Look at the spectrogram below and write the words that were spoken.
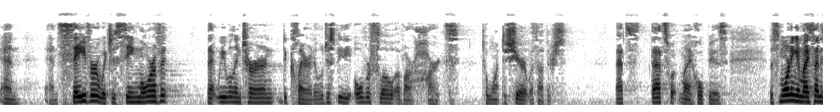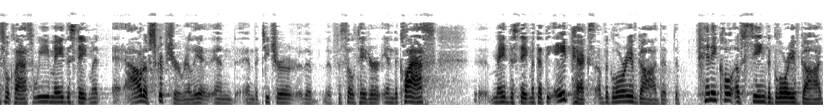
and, and savor, which is seeing more of it, that we will in turn declare it. It will just be the overflow of our hearts to want to share it with others. That's, that's what my hope is. This morning in my Sunday school class, we made the statement out of Scripture, really, and, and the teacher, the, the facilitator in the class made the statement that the apex of the glory of God, that the pinnacle of seeing the glory of God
